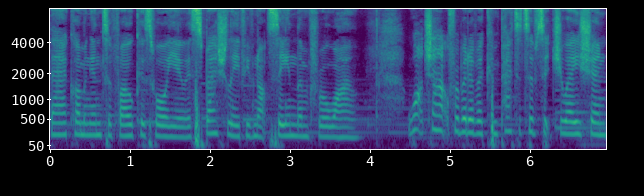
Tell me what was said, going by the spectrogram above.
they're coming into focus for you, especially if you've not seen them for a while. Watch out for a bit of a competitive situation.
